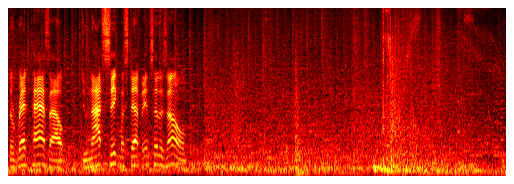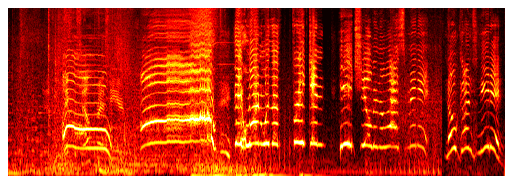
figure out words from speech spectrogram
the red pass out. Do not Sigma step into the zone. Oh! Oh! They won with a freaking heat shield in the last minute. No guns needed.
